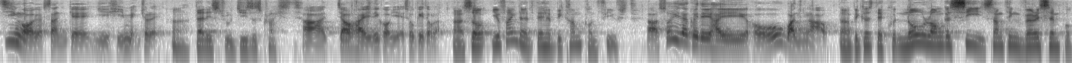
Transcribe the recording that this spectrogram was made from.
之外嘅神嘅义显明出嚟 Uh, that is through Jesus Christ. 啊，就系、呢个耶稣基督啦 Uh, so you find that they have become confused 啊，所以咧佢哋系好混淆 uh, because they could no longer see something very simple.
